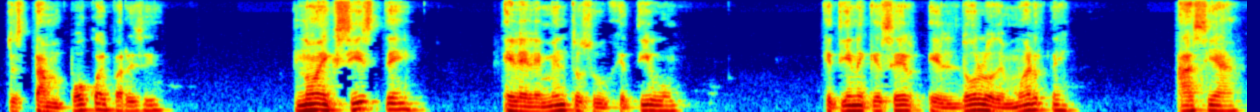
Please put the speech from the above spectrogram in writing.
Entonces tampoco hay parricidio. No existe el elemento subjetivo que tiene que ser el dolo de muerte hacia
